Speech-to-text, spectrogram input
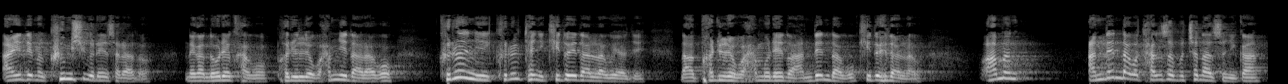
아니 되면 금식을 해서라도 내가 노력하고 버리려고 합니다라고 그러니 그럴 테니 기도해 달라고 해야지. 나 버리려고 아무리 해도 안 된다고 기도해 달라고 하면 안 된다고 단서 붙여놨으니까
